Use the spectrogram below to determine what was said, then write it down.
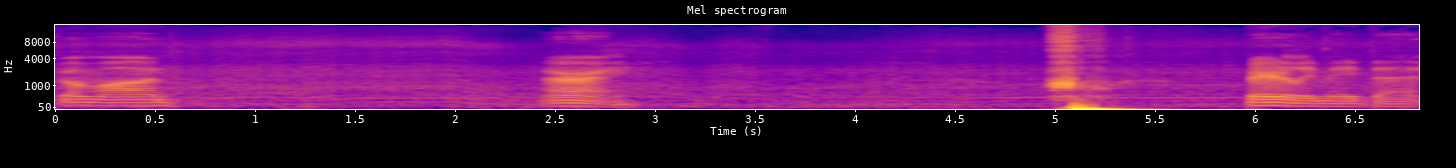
Come on. Alright. Barely made that.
